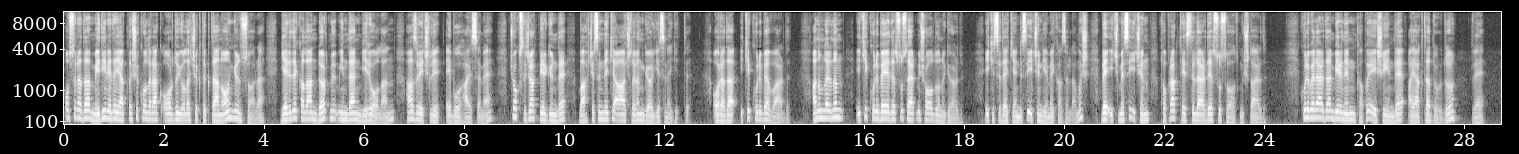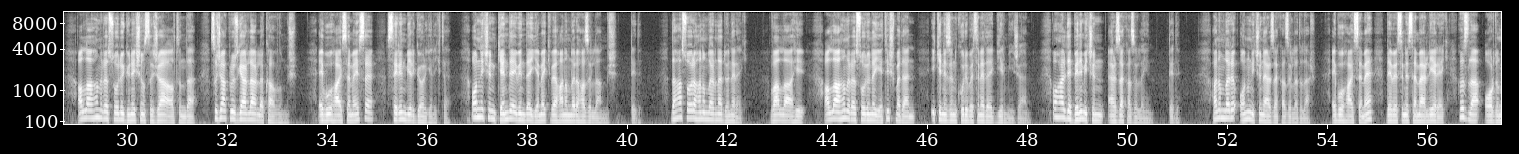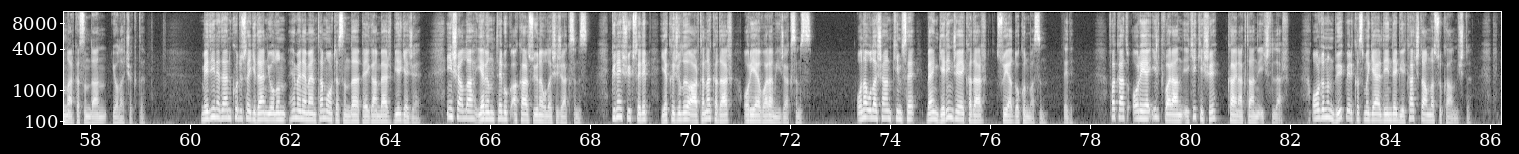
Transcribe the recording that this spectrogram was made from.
O sırada Medine'de yaklaşık olarak ordu yola çıktıktan 10 gün sonra geride kalan dört müminden biri olan Hazreçli Ebu Hayseme çok sıcak bir günde bahçesindeki ağaçların gölgesine gitti. Orada iki kulübe vardı. Hanımlarının iki kulübeye de su serpmiş olduğunu gördü. İkisi de kendisi için yemek hazırlamış ve içmesi için toprak testilerde su soğutmuşlardı. Kulübelerden birinin kapı eşiğinde ayakta durdu ve Allah'ın Resulü güneşin sıcağı altında sıcak rüzgarlarla kavrulmuş. Ebu Hayseme ise serin bir gölgelikte. Onun için kendi evinde yemek ve hanımları hazırlanmış, dedi. Daha sonra hanımlarına dönerek, Vallahi Allah'ın Resulüne yetişmeden ikinizin kulübesine de girmeyeceğim. O halde benim için erzak hazırlayın, dedi. Hanımları onun için erzak hazırladılar. Ebu Hayseme devesini semerleyerek hızla ordunun arkasından yola çıktı. Medine'den Kudüs'e giden yolun hemen hemen tam ortasında peygamber bir gece, İnşallah yarın Tebuk akarsuyuna ulaşacaksınız. Güneş yükselip yakıcılığı artana kadar oraya varamayacaksınız. Ona ulaşan kimse ben gelinceye kadar suya dokunmasın, dedi. Fakat oraya ilk varan iki kişi kaynaktan içtiler. Ordunun büyük bir kısmı geldiğinde birkaç damla su kalmıştı.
